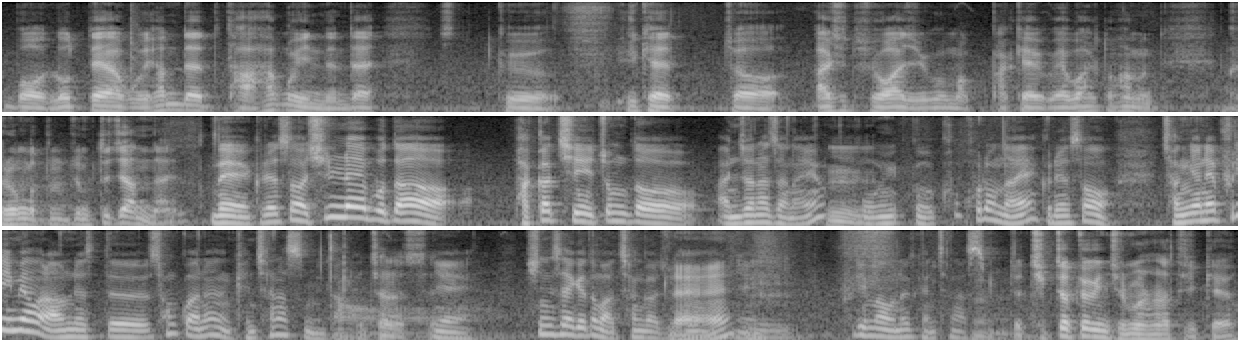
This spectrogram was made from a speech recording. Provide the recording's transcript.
뭐 롯데하고 현대 다 하고 있는데 그 이렇게 저 날씨도 좋아지고 막 밖에 외부 활동하면 그런 것들 좀 뜨지 않나요? 네, 그래서 실내보다 바깥이 좀 더 안전하잖아요. 음. 오미- 그 코- 코로나에 그래서 작년에 프리미엄 아웃렛 성과는 괜찮았습니다. 괜찮았어요. 예, 신세계도 마찬가지고 네. 예. 프리미엄은 괜찮았습니다. 자, 직접적인 질문 하나 드릴게요.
